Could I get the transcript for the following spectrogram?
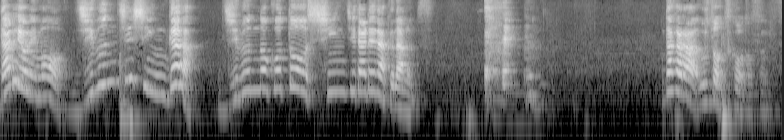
誰よりも自分自身が自分のことを信じられなくなるんです。だから嘘をつこうとするんです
